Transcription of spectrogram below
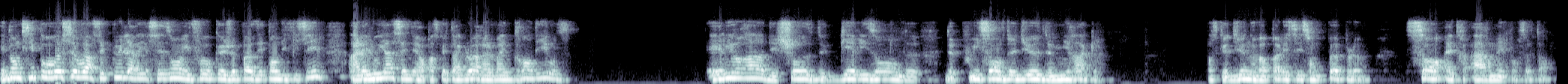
Et donc, si pour recevoir cette pluie de l'arrière-saison, il faut que je passe des temps difficiles, Alléluia Seigneur, parce que ta gloire, elle va être grandiose. Et il y aura des choses de guérison, de, puissance de Dieu, de miracles. Parce que Dieu ne va pas laisser son peuple sans être armé pour ce temps.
